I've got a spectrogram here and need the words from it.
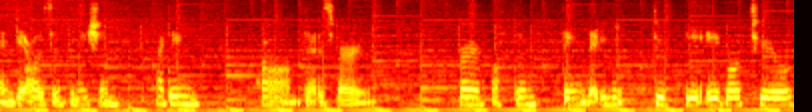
and get all this information. I think um, that is very, very important thing that you need to be able to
